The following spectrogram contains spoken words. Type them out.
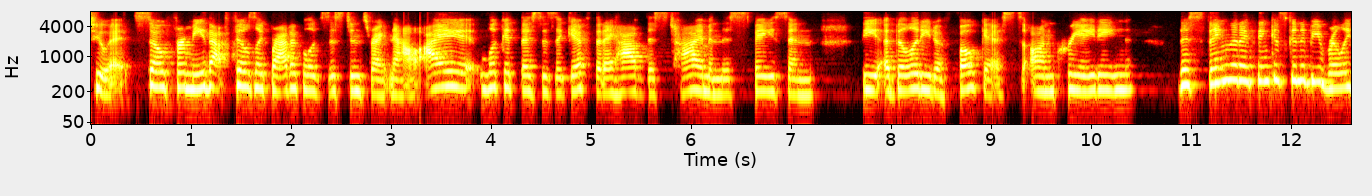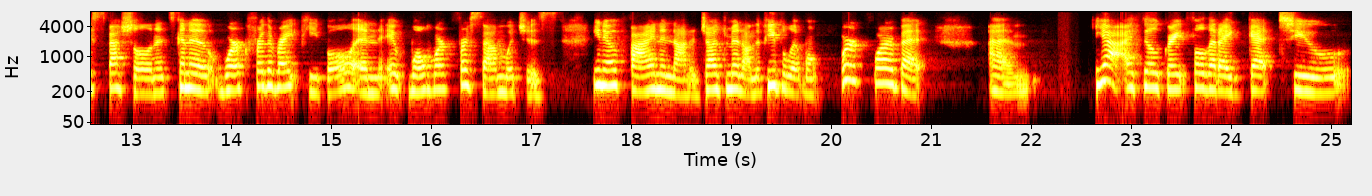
to it. So for me, that feels like radical existence right now. I look at this as a gift that I have this time and this space and the ability to focus on creating this thing that I think is going to be really special and it's going to work for the right people and it won't work for some, which is, you know, fine and not a judgment on the people it won't work for. But um, yeah, I feel grateful that I get to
